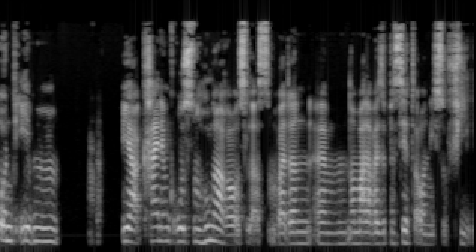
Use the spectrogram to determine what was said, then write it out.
und eben ja keinem großen Hunger rauslassen, weil dann ähm, normalerweise passiert auch nicht so viel.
